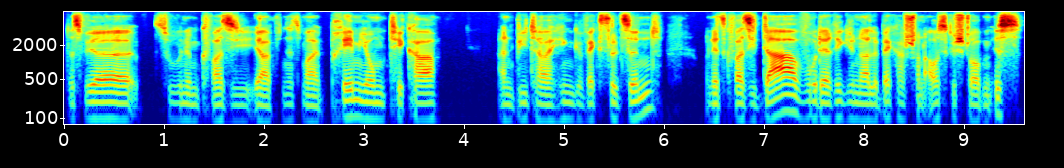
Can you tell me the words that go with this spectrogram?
dass wir zu einem quasi, ja, ich nenne es mal Premium-TK-Anbieter hingewechselt sind. Und jetzt quasi da, wo der regionale Bäcker schon ausgestorben ist,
